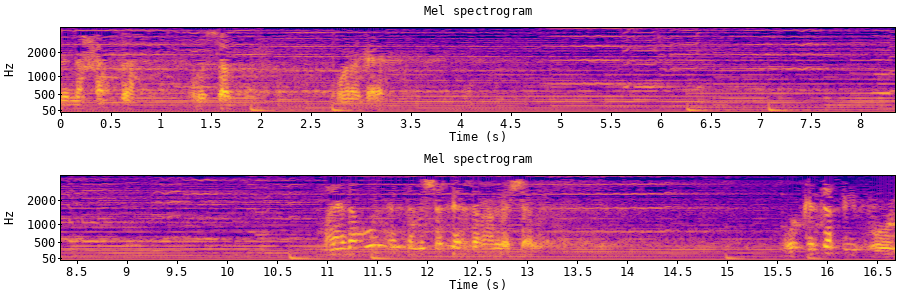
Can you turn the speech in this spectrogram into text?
بمحبة وصبر ورجاء ما داود انت مش هتقدر على الشر. والكتاب بيقول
